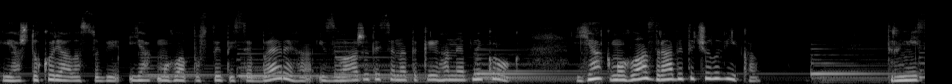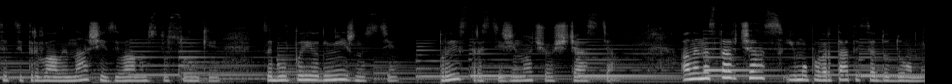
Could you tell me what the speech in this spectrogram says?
Я ж докоряла собі, як могла пуститися берега і зважитися на такий ганебний крок, як могла зрадити чоловіка. Три місяці тривали наші з Іваном стосунки. Це був період ніжності, пристрасті, жіночого щастя. Але настав час йому повертатися додому.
